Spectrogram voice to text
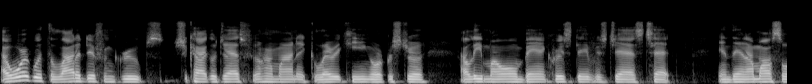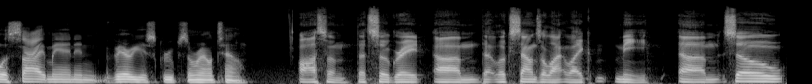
I work with a lot of different groups Chicago Jazz Philharmonic, Larry King Orchestra. I lead my own band, Chris Davis Jazz Tet. And then I'm also a sideman in various groups around town. Awesome. That's so great. Um, that looks, sounds a lot like me. Um, so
